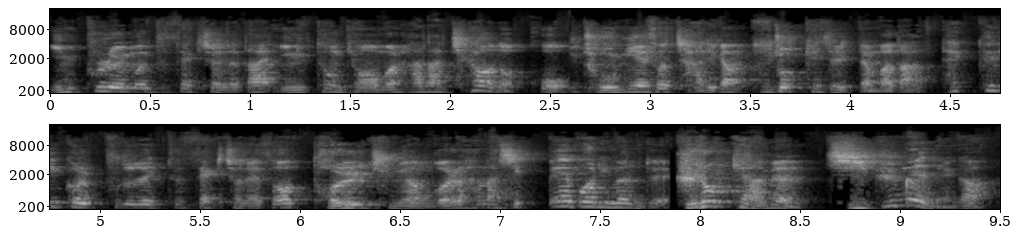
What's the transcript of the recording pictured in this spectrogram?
인플로이먼트 섹션에다 인턴 경험을 하나 채워넣고 종이에서 자리가 부족해질 때마다 테크니컬 프로젝트 섹션에서 덜 중요한 걸 하나씩 빼버리면 돼. 그렇게 하면 지금의 내가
